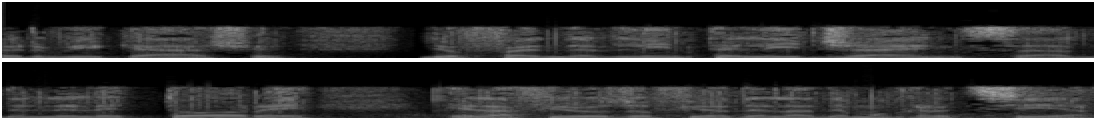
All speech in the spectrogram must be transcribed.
pervicace di offendere l'intelligenza dell'elettore e la filosofia della democrazia.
